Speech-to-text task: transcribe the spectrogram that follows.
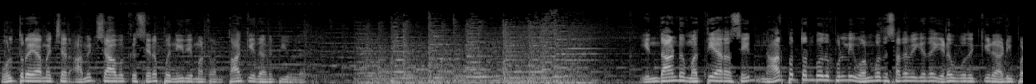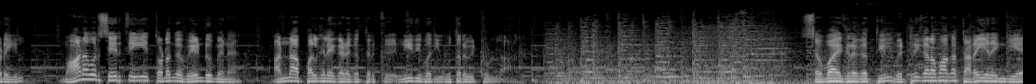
உள்துறை அமைச்சர் அமித்ஷாவுக்கு சிறப்பு நீதிமன்றம் தாக்கீது அனுப்பியுள்ளது. இந்த ஆண்டு மத்திய அரசின் நாற்பத்தொன்பது புள்ளி ஒன்பது சதவிகித இடஒதுக்கீடு அடிப்படையில் மாணவர் சேர்க்கையை தொடங்க வேண்டும் என அண்ணா பல்கலைக்கழகத்திற்கு நீதிபதி உத்தரவிட்டுள்ளார். செவ்வாய் கிரகத்தில் வெற்றிகரமாக தரையிறங்கிய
